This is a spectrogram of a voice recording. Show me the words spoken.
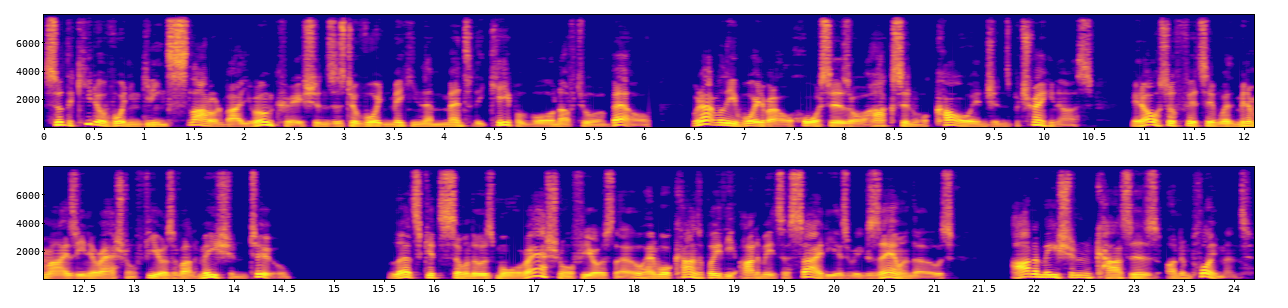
So the key to avoiding getting slaughtered by your own creations is to avoid making them mentally capable enough to rebel. We're not really worried about our horses or oxen or car engines betraying us. It also fits in with minimizing irrational fears of automation, too. Let's get to some of those more rational fears, though, and we'll contemplate the automated society as we examine those. Automation causes unemployment.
